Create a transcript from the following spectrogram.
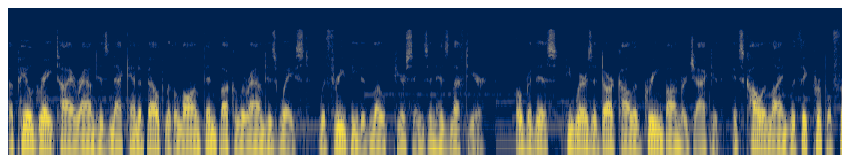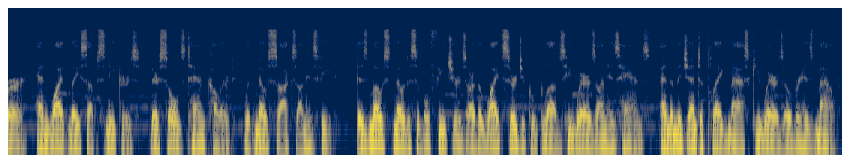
a pale grey tie around his neck and a belt with a long thin buckle around his waist, with three beaded low piercings in his left ear. Over this, he wears a dark olive green bomber jacket, its collar lined with thick purple fur, and white lace-up sneakers, their soles tan colored, with no socks on his feet. His most noticeable features are the white surgical gloves he wears on his hands and the magenta plague mask he wears over his mouth,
